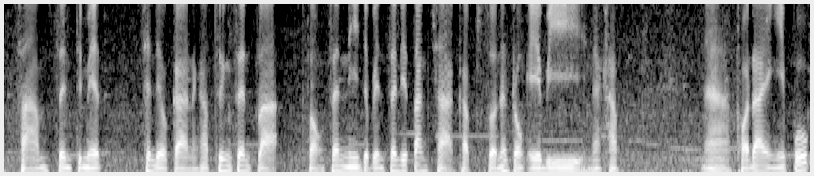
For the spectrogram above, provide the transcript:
3เซนติเมตรเช่นเดียวกันนะครับ ซึ่งเส้นประ2เส้นนี้จะเป็นเส้นที่ตั้งฉากกับส่วนเส้นตรง AB นะครับ อ่า พอได้อย่างนี้ปุ๊บ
